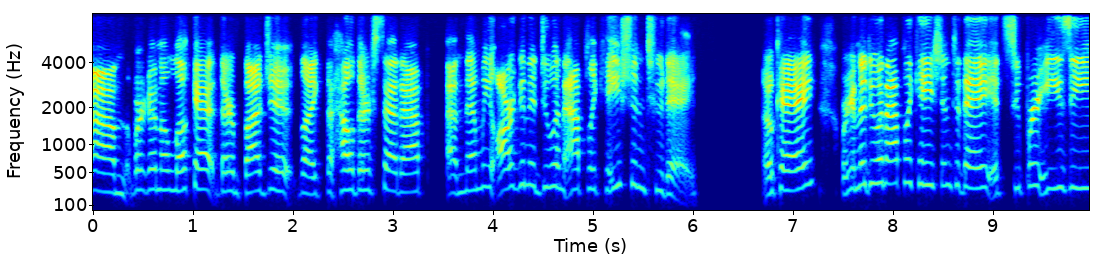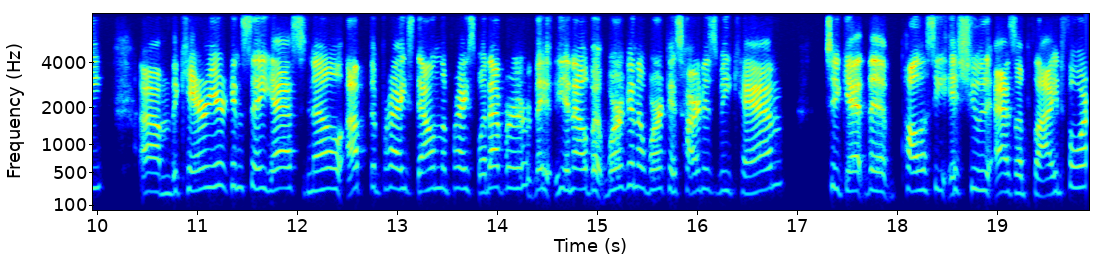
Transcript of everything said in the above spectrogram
Um, we're going to look at their budget, like the how they're set up, and then we are going to do an application today. Okay, we're going to do an application today. It's super easy. Um, the carrier can say yes, no, up the price, down the price, whatever they, you know, but we're going to work as hard as we can to get the policy issued as applied for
